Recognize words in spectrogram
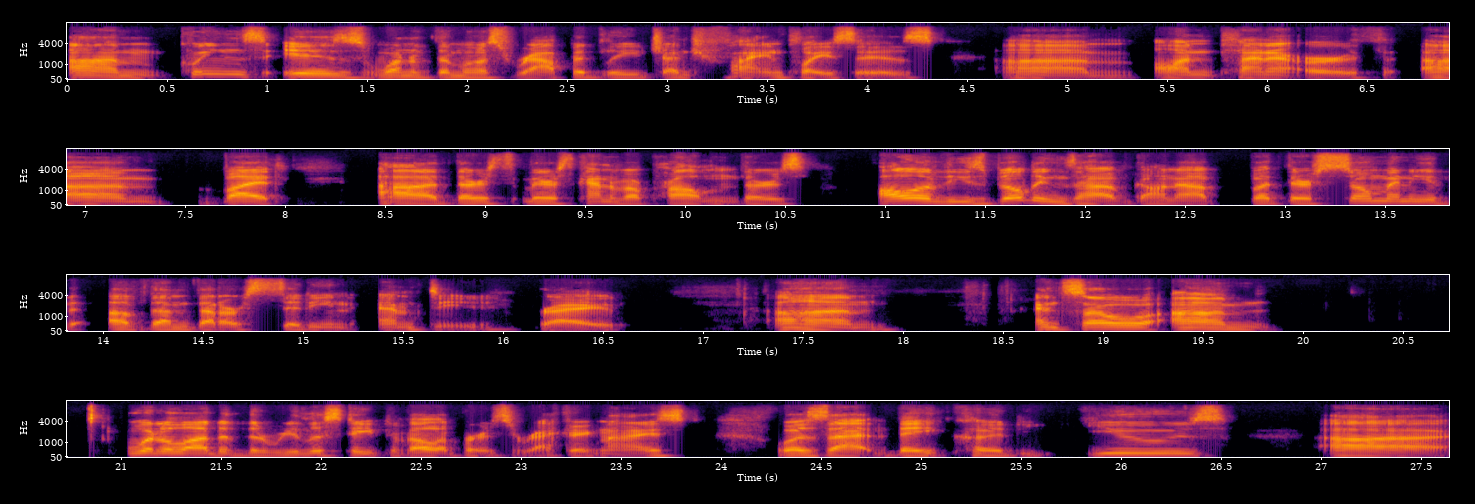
um, Queens is one of the most rapidly gentrifying places um, on planet Earth. Um, but uh, there's there's kind of a problem. There's all of these buildings have gone up, but there's so many of them that are sitting empty, right? Um, and so um, what a lot of the real estate developers recognized was that they could use uh,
